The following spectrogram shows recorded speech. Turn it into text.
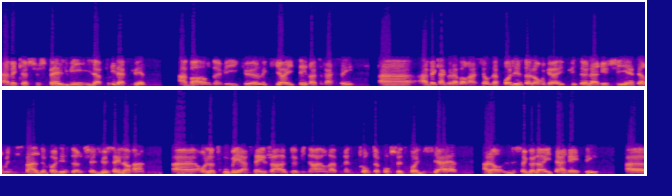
avec le suspect. Lui, il a pris la fuite à bord d'un véhicule qui a été retracé euh, avec la collaboration de la police de Longueuil puis de la régie intermunicipale de police de Richelieu-Saint-Laurent. Euh, on l'a trouvé à Saint-Jacques, le mineur, après une courte poursuite policière. Alors, ce gars-là a été arrêté. Euh,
